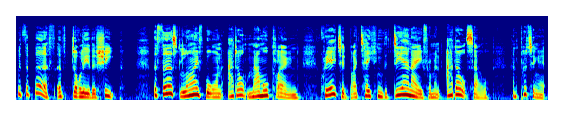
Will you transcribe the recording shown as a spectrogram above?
with the birth of Dolly the sheep the first live born adult mammal clone created by taking the DNA from an adult cell and putting it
